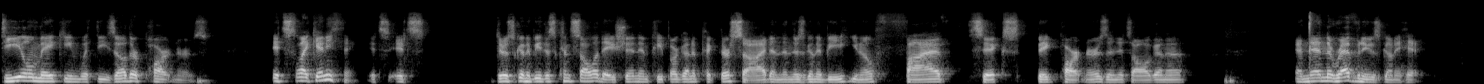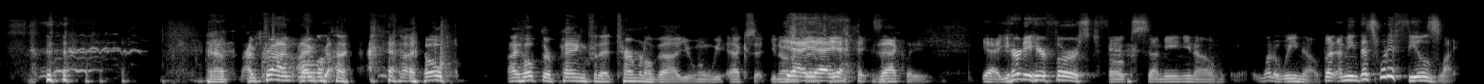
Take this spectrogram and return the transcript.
deal making with these other partners it's like anything. It's it's there's going to be this consolidation and people are going to pick their side and then there's going to be you know five six big partners and it's all going to and then the revenue is going to hit. And I'm, I'm crying well, I, I hope i hope they're paying for that terminal value when we exit you know yeah yeah yeah exactly. Yeah you heard it here first folks. I mean you know what do we know? But i mean that's what it feels like.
